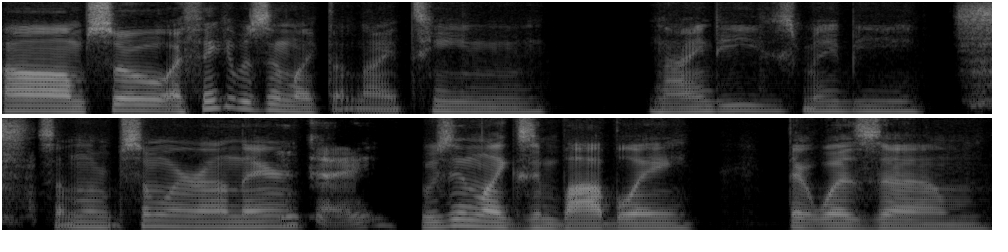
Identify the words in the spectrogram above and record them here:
um, so I think it was in like the 1990s, maybe somewhere somewhere around there. Okay. It was in like Zimbabwe. There was um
